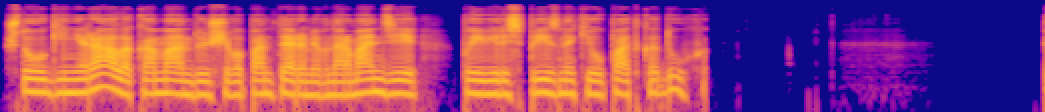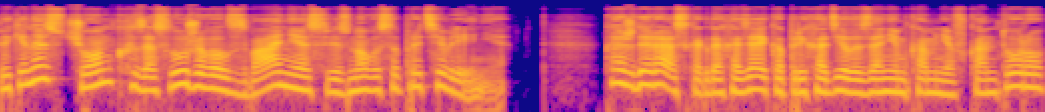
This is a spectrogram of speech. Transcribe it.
что у генерала, командующего пантерами в Нормандии, появились признаки упадка духа. Пекинес Чонг заслуживал звания связного сопротивления. Каждый раз, когда хозяйка приходила за ним ко мне в контору,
